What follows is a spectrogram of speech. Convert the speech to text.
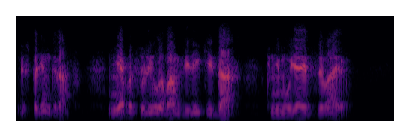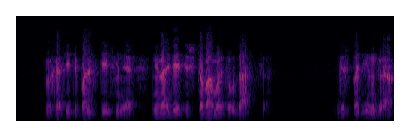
Господин граф, небо сулило вам великий дар, к нему я и взываю. Вы хотите польстить мне, не надейтесь, что вам это удастся. Господин граф,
